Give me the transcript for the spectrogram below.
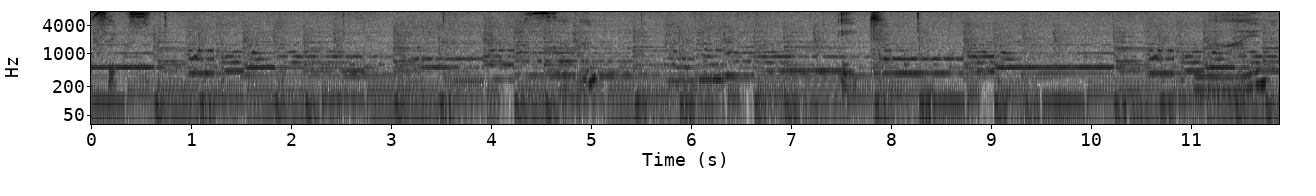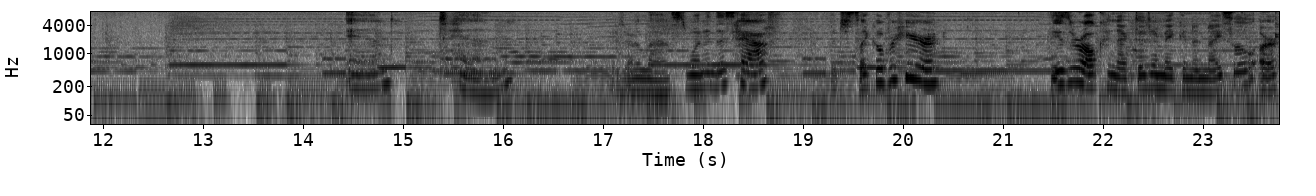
six, one in this half. But just like over here, these are all connected and making a nice little arc.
